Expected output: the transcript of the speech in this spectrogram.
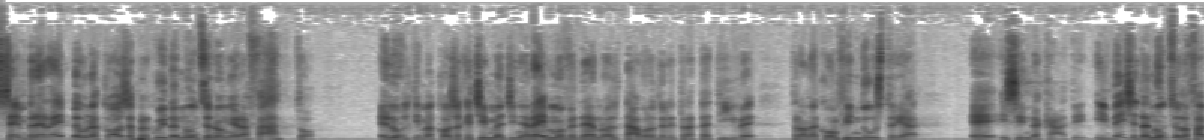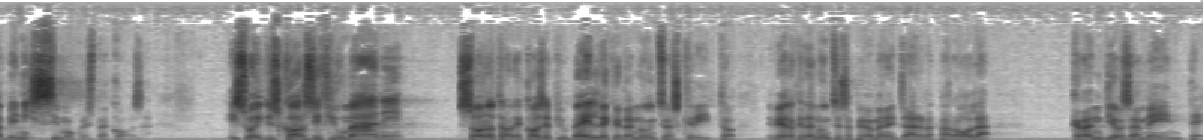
Sembrerebbe una cosa per cui D'Annunzio non era fatto. È l'ultima cosa che ci immagineremmo, vederlo al tavolo delle trattative fra la Confindustria e i sindacati. Invece D'Annunzio lo fa benissimo questa cosa. I suoi discorsi fiumani sono tra le cose più belle che D'Annunzio ha scritto. È vero che D'Annunzio sapeva maneggiare la parola grandiosamente,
